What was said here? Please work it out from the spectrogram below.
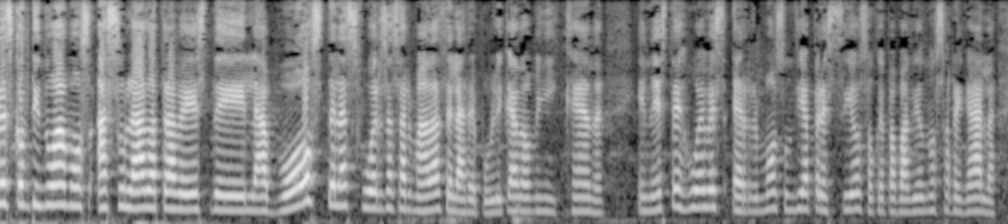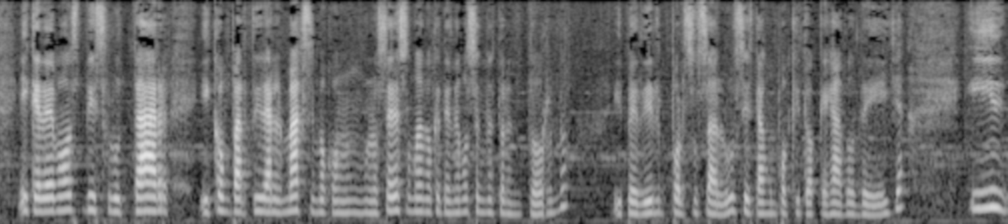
Señores, continuamos a su lado a través de la voz de las Fuerzas Armadas de la República Dominicana en este jueves hermoso, un día precioso que Papá Dios nos regala y que debemos disfrutar y compartir al máximo con los seres humanos que tenemos en nuestro entorno y pedir por su salud si están un poquito aquejados de ella y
